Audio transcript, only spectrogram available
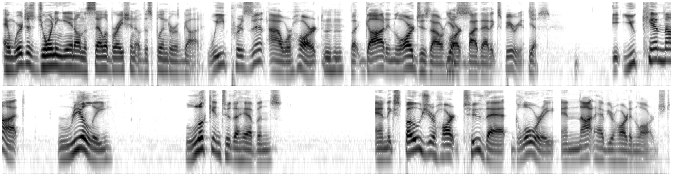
and we're just joining in on the celebration of the splendor of God. We present our heart, mm-hmm. but God enlarges our heart Yes. by that experience. Yes. it- you cannot really look into the heavens and expose your heart to that glory and not have your heart enlarged.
